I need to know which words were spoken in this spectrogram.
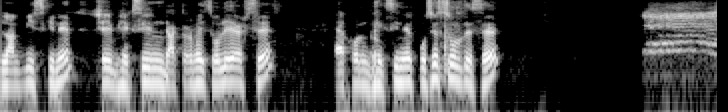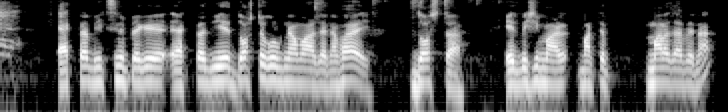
লাম্পি স্কিনের। সেই ভ্যাকসিন ডাক্তার ভাই চলে আসছে। এখন ভ্যাকসিনের প্রসেস চলতেছে। একটা ভ্যাকসিনের প্যাকে একটা দিয়ে দশটা গরু না মারা যায় না ভাই? দশটা। এর বেশি মার- মারতে মারা যাবে না।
